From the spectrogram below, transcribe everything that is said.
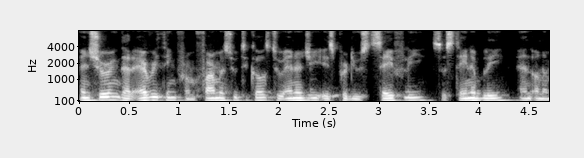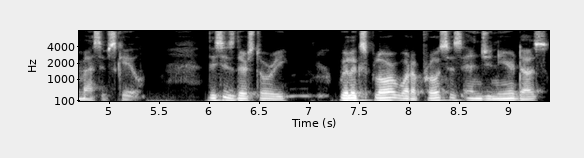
ensuring that everything from pharmaceuticals to energy is produced safely, sustainably, and on a massive scale. This is their story. We'll explore what a process engineer does,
